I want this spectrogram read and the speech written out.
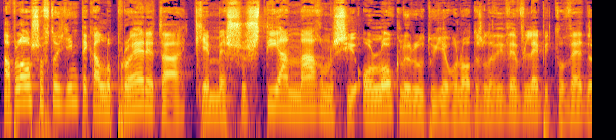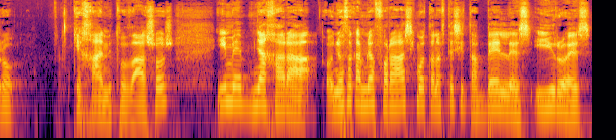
Απλά όσο αυτό γίνεται καλοπροαίρετα και με σωστή ανάγνωση ολόκληρου του γεγονότος, δηλαδή δεν βλέπει το δέντρο και χάνει το δάσος. Είμαι μια χαρά. Νιώθω καμιά φορά άσχημα όταν αυτές οι ταμπέλες, οι ήρωες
